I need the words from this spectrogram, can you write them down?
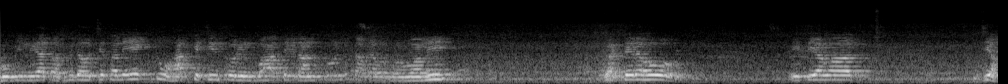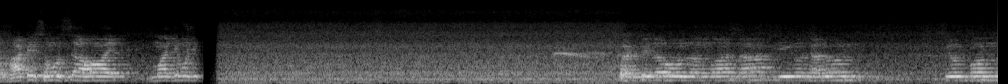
খুবই নিরাট অসুবিধা হচ্ছে, তাহলে একটু হাতকে চেঞ্জ করুন, বা হাত থেকে ডান করুন, তারপরে আবার করব আমি। করতে রহো, এতে আমার যে হার্টের সমস্যা হয়, মাঝে মাঝে করতে রহো, লম্বা নাক দীর্ঘ ছাড়ুন চোখ বন্ধ।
